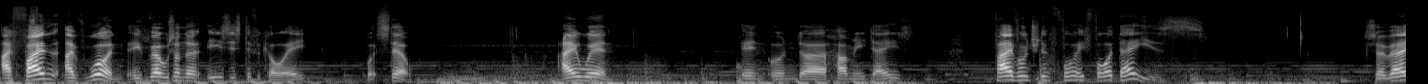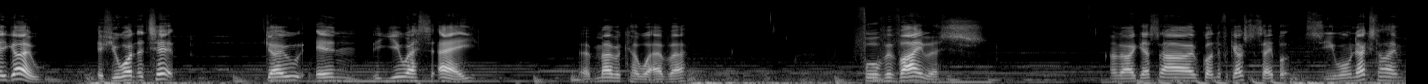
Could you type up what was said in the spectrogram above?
I finally, I've won, even though it was on the easiest difficulty, but still. I win in under how many days? 544 days. So there you go. If you want a tip, go in the USA, America, whatever, for the virus. And I guess I've got nothing else to say, but see you all next time.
